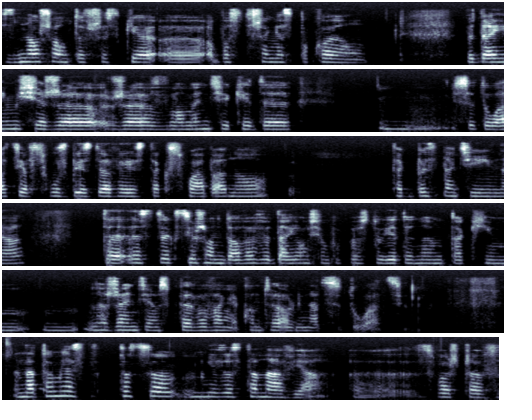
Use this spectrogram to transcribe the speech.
znoszą te wszystkie e, obostrzenia z pokorą. Wydaje mi się, że, że w momencie, kiedy mm, sytuacja w służbie zdrowia jest tak słaba, no, tak beznadziejna, te restrykcje rządowe wydają się po prostu jedynym takim mm, narzędziem sprawowania kontroli nad sytuacją. Natomiast to, co mnie zastanawia, e, zwłaszcza w,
